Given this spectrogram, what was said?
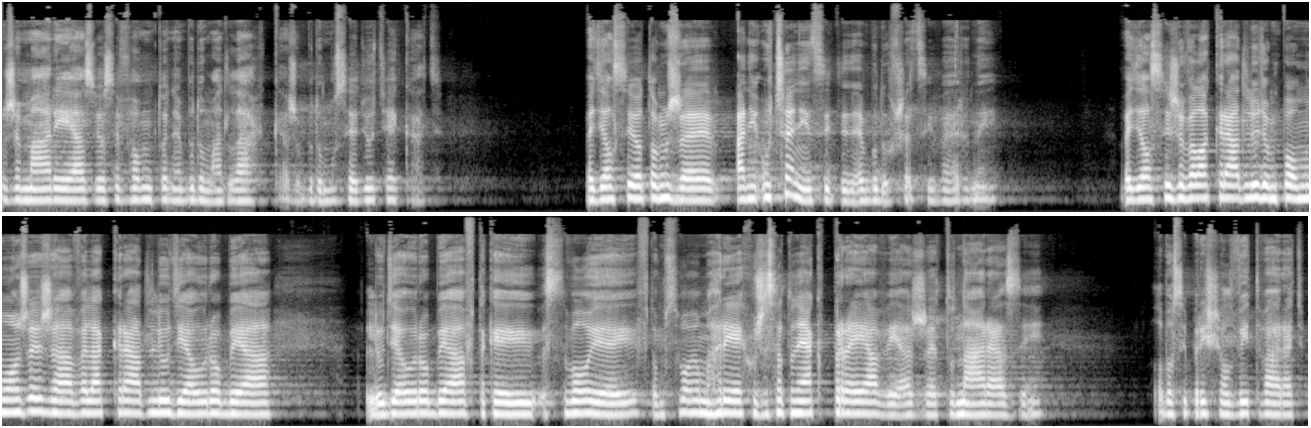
že Mária s Jozefom to nebudú mať ľahké, že budú musieť utekať. Vedel si o tom, že ani učeníci ti nebudú všetci verní. Vedel si, že veľakrát ľuďom pomôžeš a veľakrát ľudia urobia, ľudia urobia v takej svojej, v tom svojom hriechu, že sa to nejak prejavia, že to nárazí lebo si prišiel vytvárať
